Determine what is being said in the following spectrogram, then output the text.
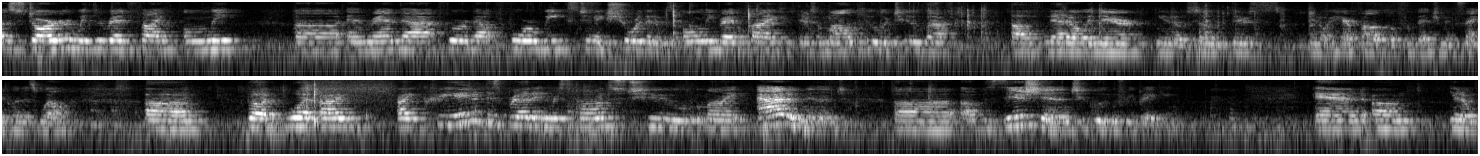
a starter with the red fife only uh, and ran that for about four weeks to make sure that it was only red fife. If there's a molecule or two left of meadow in there, you know, so there's you know a hair follicle from Benjamin Franklin as well. Um, but what I I created this bread in response to my adamant uh, opposition to gluten-free baking. And um, you know,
